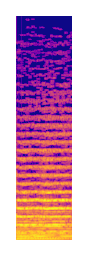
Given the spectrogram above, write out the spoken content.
Música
